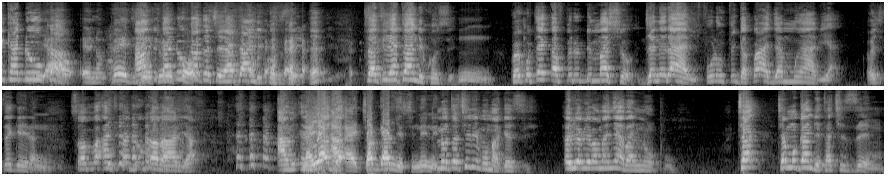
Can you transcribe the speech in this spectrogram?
kaduuka. anti kaduuka te kyeyatandikoze eh? kati yatandikoze. Mm. kwe kuteeka field marshal generali fulufiga kwaja mwabya. Okitegeera. Mm. so anti kaduuka baalya naye kyagambye kinene. No tekirimu magezi. Ebyo bye bamanyi abanuupu Kya- kyemugambye takizeemu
